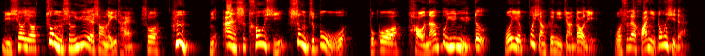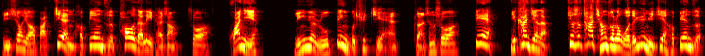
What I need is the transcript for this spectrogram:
李逍遥纵身跃上擂台，说：“哼，你暗示偷袭，胜之不武。不过好男不与女斗，我也不想跟你讲道理，我是来还你东西的。”李逍遥把剑和鞭子抛在擂台上，说：“还你。”林月如并不去捡，转身说：“爹，你看见了，就是他抢走了我的玉女剑和鞭子。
